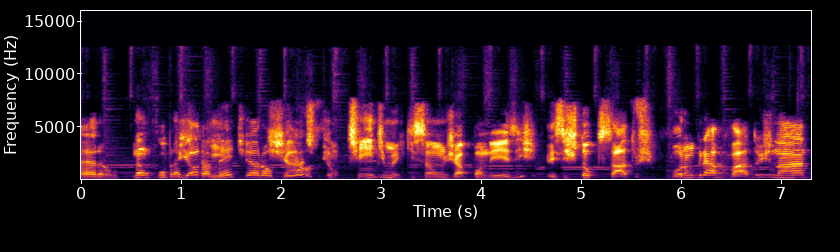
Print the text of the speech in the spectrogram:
eram Não, o pior é praticamente que europeus. Jaspion, Changeman, que são japoneses, esses tokusatsu foram gravados na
